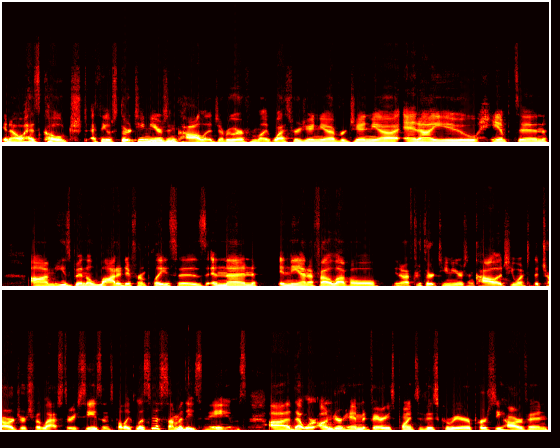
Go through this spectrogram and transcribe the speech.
you know, has coached, I think it was 13 years in college, everywhere from like West Virginia, Virginia, NIU, Hampton. Um, he's been a lot of different places. And then in the NFL level, you know, after 13 years in college, he went to the Chargers for the last three seasons. But like, listen to some of these names uh, that were under him at various points of his career: Percy Harvin,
